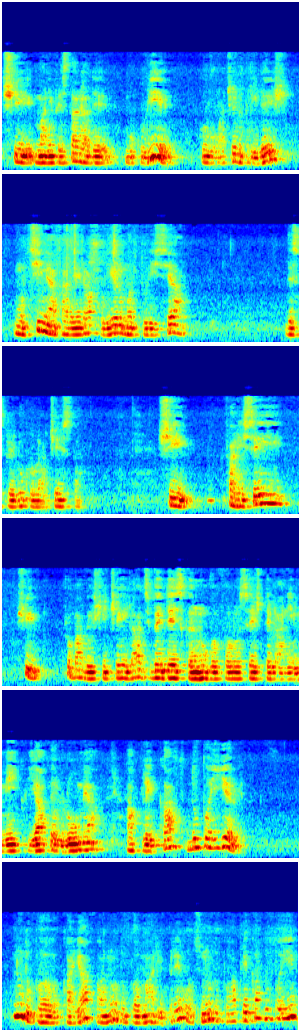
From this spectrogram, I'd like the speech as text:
și manifestarea de bucurie cu acel prilej, mulțimea care era cu el mărturisea despre lucrul acesta. Și fariseii și probabil și ceilalți, vedeți că nu vă folosește la nimic, iată lumea a plecat după el. Nu după Caiafa, nu după mari preoți, nu după, a plecat după el.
